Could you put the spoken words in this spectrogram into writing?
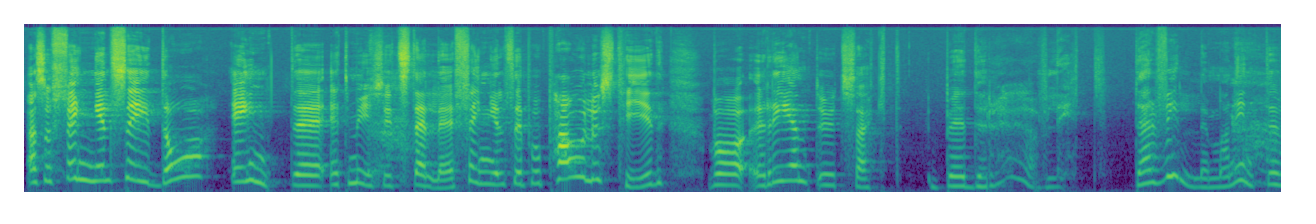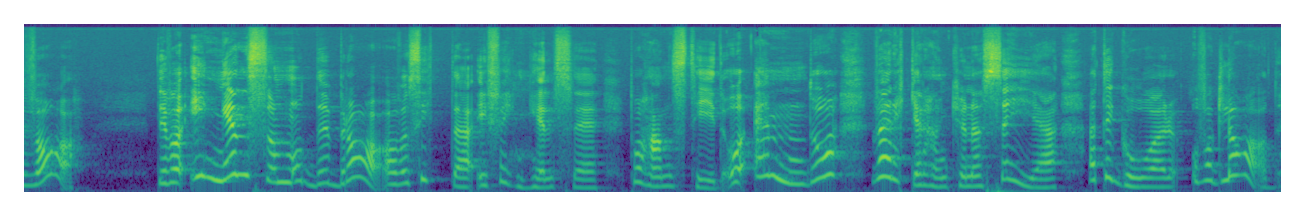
Alltså fängelse idag är inte ett mysigt ställe. Fängelse på Paulus tid var rent ut sagt bedrövligt. Där ville man inte vara. Det var ingen som mådde bra av att sitta i fängelse på hans tid och ändå verkar han kunna säga att det går att vara glad.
